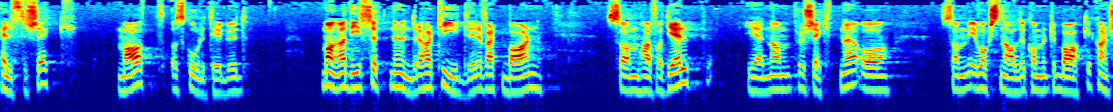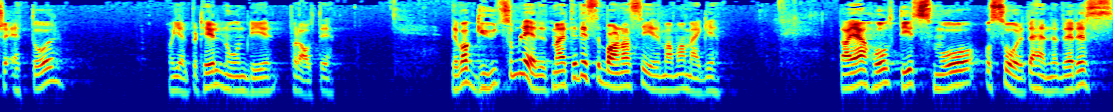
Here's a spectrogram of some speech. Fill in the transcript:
helsesjekk, mat og skoletilbud. Mange av de 1700 har tidligere vært barn som har fått hjelp gjennom prosjektene, og som i voksen alder kommer tilbake kanskje ett år og hjelper til. Noen blir for alltid. Det var Gud som ledet meg til disse barna, sier mamma Maggie. Da jeg holdt de små og sårete hendene deres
